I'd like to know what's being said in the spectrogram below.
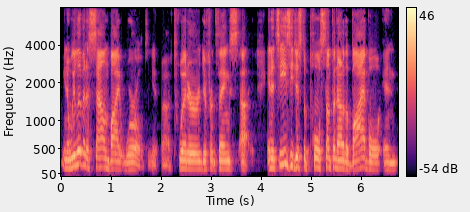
you know, we live in a soundbite world, uh, Twitter, different things, uh, and it's easy just to pull something out of the Bible and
